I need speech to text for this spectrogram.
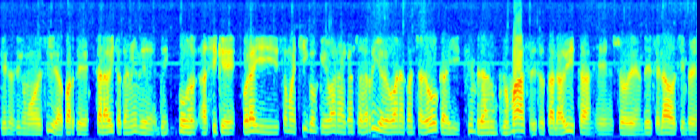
que es así como decía, aparte está a la vista también de, de equipos, así que por ahí son más chicos que van a cancha de River o van a cancha de Boca y siempre dan un plus más, eso está a la vista, eh, yo de, de ese lado siempre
